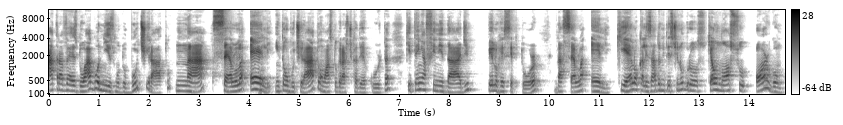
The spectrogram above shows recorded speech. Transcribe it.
através do agonismo do butirato na célula L. Então, o butirato é um ácido graxo de cadeia curta que tem afinidade pelo receptor da célula L, que é localizado no intestino grosso, que é o nosso órgão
